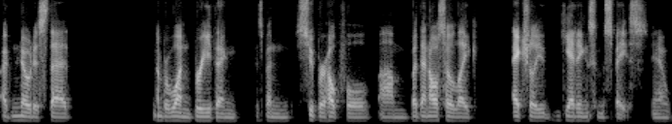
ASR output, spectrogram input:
I've noticed that number one, breathing has been super helpful. Um, but then also like actually getting some space, you know,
